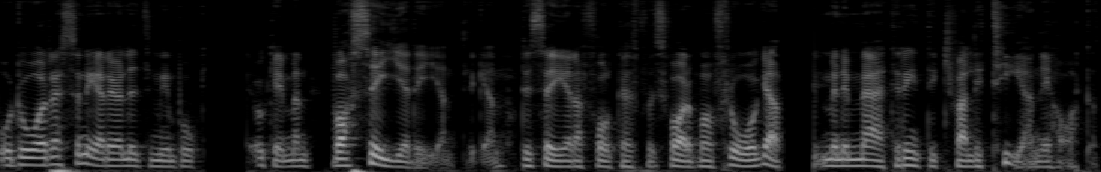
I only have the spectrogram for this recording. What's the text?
Och då resonerar jag lite i min bok. Okej, men vad säger det egentligen? Det säger att folk har svarat på en fråga, men det mäter inte kvaliteten i hatet,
